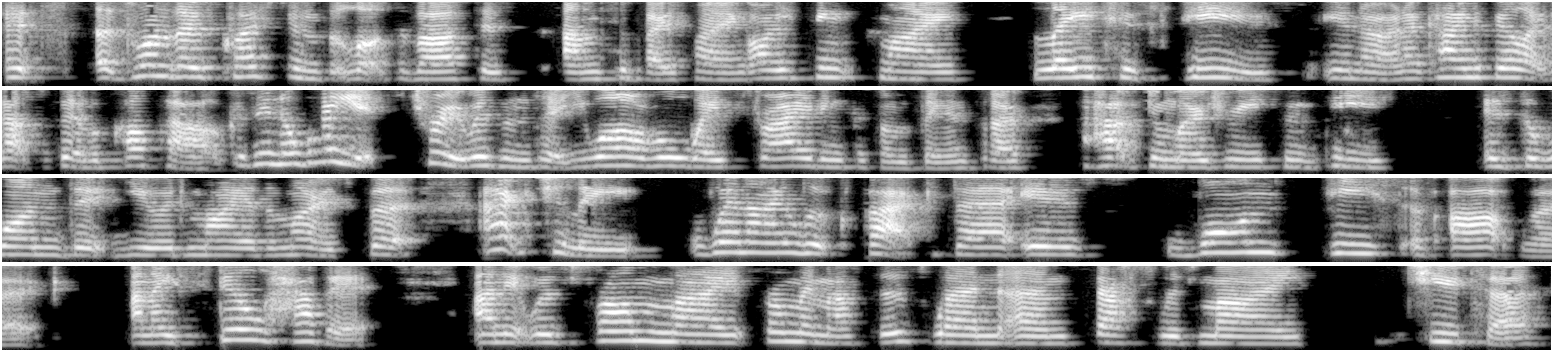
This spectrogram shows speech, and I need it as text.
It's it's one of those questions that lots of artists answer by saying, Oh, I think my latest piece, you know, and I kind of feel like that's a bit of a cop out because in a way it's true, isn't it? You are always striving for something. And so perhaps your most recent piece is the one that you admire the most. But actually, when I look back, there is one piece of artwork and I still have it. And it was from my from my masters when um, Stas was my tutor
